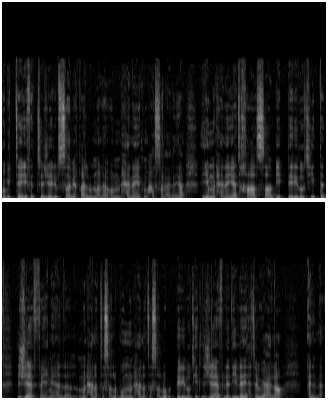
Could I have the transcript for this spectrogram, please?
وبالتالي فالتجارب السابقة والمنحنيات المحصل عليها هي منحنيات خاصة ببيريدوتيت جافة يعني هذا منحنى التصلب هو منحنى تصلب البيريدوتيت الجاف الذي لا يحتوي على الماء.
